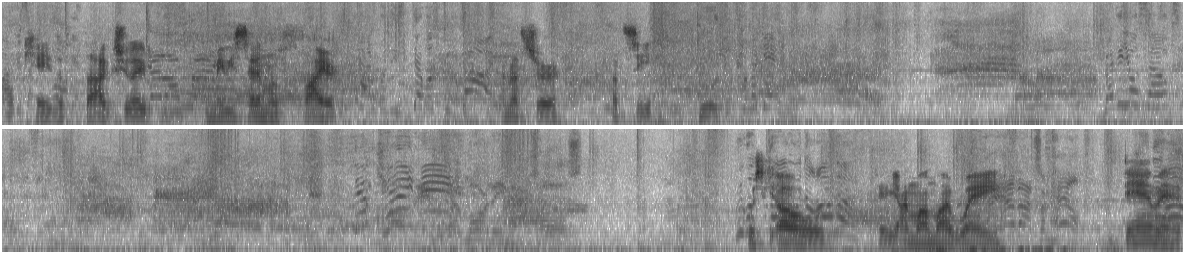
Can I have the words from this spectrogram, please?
Okay, the thug. Should I maybe set him on fire? I'm not sure. Let's see. Good. Come again. Ready yourselves. They're killing me. More of these assholes. We will Whiskey. Oh, okay. I'm on my way. How about some help? Damn it!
